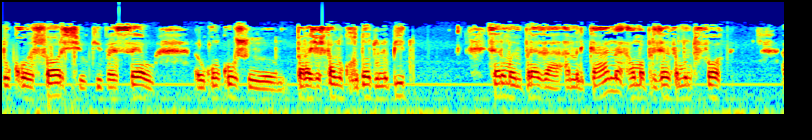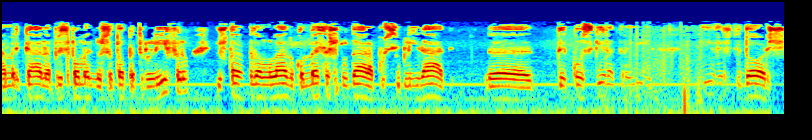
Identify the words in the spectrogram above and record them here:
do consórcio que venceu o concurso para a gestão do corredor do Lubito ser uma empresa americana, há uma presença muito forte americana, principalmente no setor petrolífero, e o Estado angolano começa a estudar a possibilidade de, de conseguir atrair investidores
